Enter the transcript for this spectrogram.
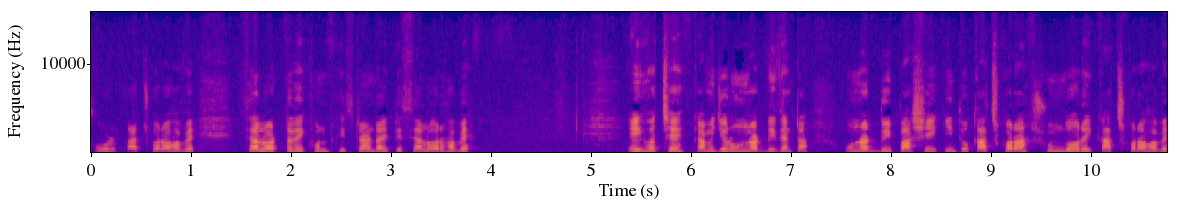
ফুল কাজ করা হবে। সালোয়ারটা দেখুন, স্ট্যান্ডার্ড একটি সালোয়ার হবে। এই হচ্ছে কামিজের ওনার ডিজাইনটা। ওনার দুই পাশেই কিন্তু কাজ করা, সুন্দর এই কাজ করা হবে।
